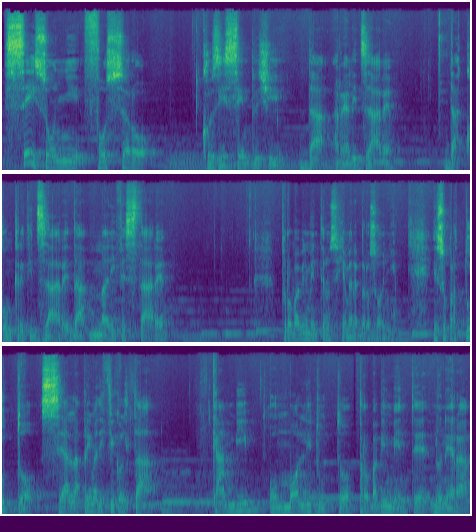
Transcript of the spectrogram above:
Se i sogni fossero così semplici da realizzare, da concretizzare, da manifestare, probabilmente non si chiamerebbero sogni. E soprattutto se alla prima difficoltà cambi o molli tutto, probabilmente non era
